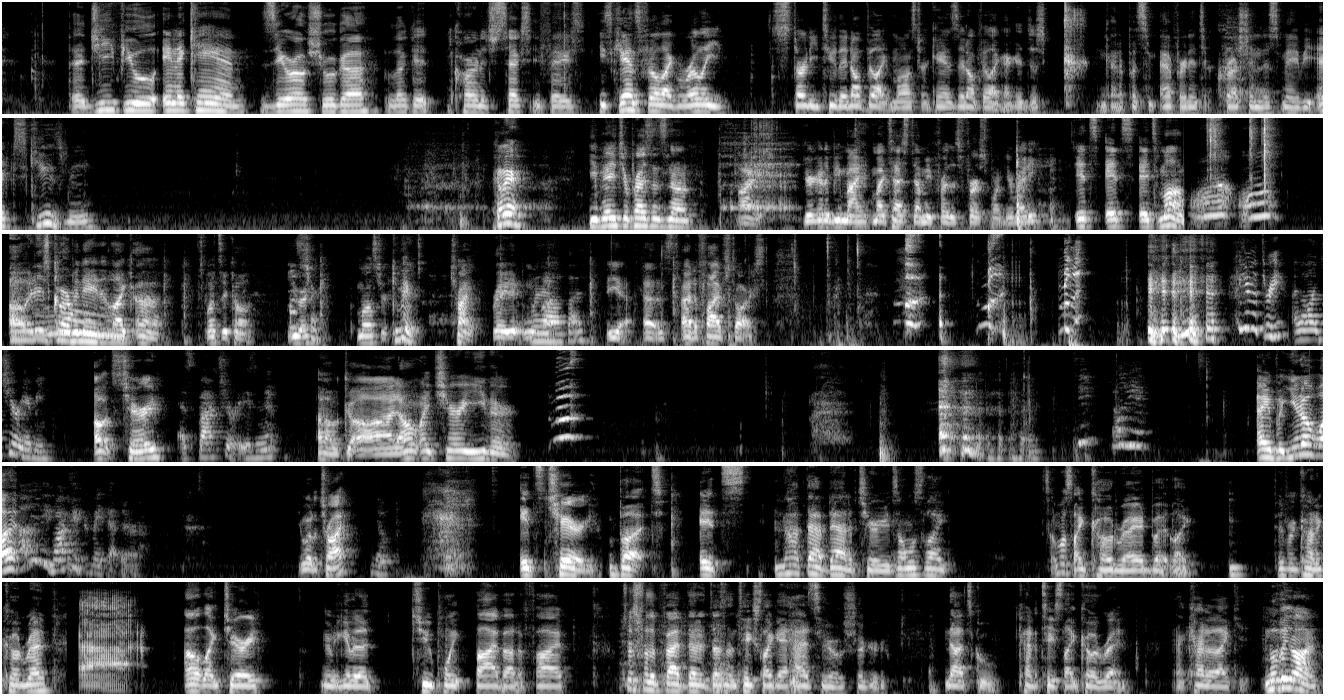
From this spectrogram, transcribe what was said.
The G Fuel in a can. Zero sugar. Look at Carnage sexy face. These cans feel like really sturdy too. They don't feel like monster cans. They don't feel like I could just gotta put some effort into crushing this maybe. Excuse me. Come here. You made your presence known. Alright. You're gonna be my, my test dummy for this first one. You ready? It's it's it's mom. Oh, it is carbonated like uh what's it called? You ready? Monster, come here. Try it. Rate it. One out of five? Yeah, out of five stars. I give it three. I don't like cherry, I mean. Oh, it's cherry? That's black cherry, isn't it? Oh, God. I don't like cherry either. Hey, but you know what? I don't think vodka can make that there. You want to try? Nope. It's cherry, but it's not that bad of cherry. It's almost like it's almost like code red, but like different kind of code red. Ah, I don't like cherry. I'm gonna give it a 2.5 out of 5. Just for the fact that it doesn't taste like it has zero sugar. That's cool. Kind of tastes like code red. I kind of like it. Moving on.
